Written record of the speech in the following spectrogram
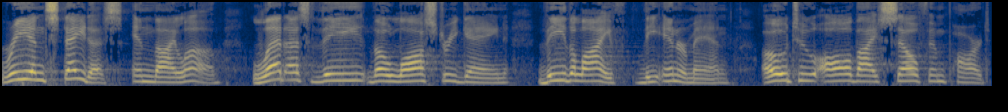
reinstate us in thy love. Let us thee, though lost, regain, thee the life, the inner man. O to all thyself impart,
